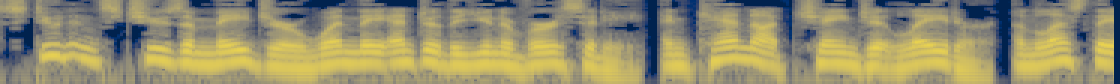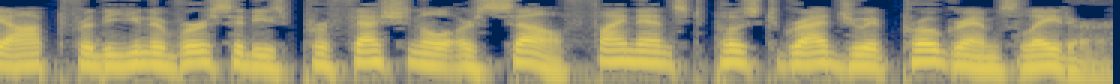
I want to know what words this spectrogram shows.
Students choose a major when they enter the university, and cannot change it later, unless they opt for the university's professional or self-financed postgraduate programs later.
